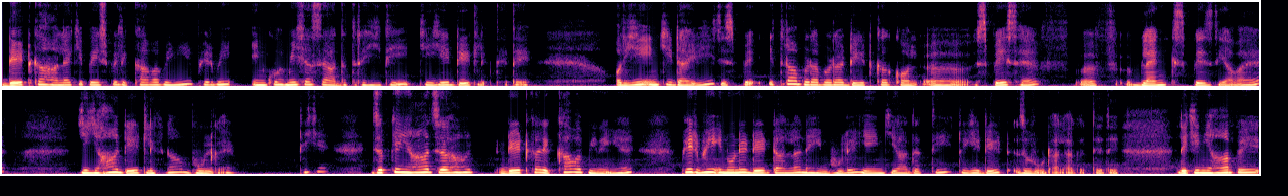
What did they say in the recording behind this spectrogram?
डेट का हालाँकि पेज पे लिखा हुआ भी नहीं है, फिर भी इनको हमेशा से आदत रही थी कि ये डेट लिखते थे। और ये इनकी डायरी जिस पे इतना बड़ा बड़ा डेट का कॉल स्पेस है ब्लैंक स्पेस दिया हुआ है, ये यहाँ डेट लिखना भूल गए। ठीक है? जबकि यहाँ जहाँ डेट का लिखा हुआ भी नहीं है, फिर भी इन्होंने डेट डालना नहीं भूले, ये इनकी आदत थी तो ये डेट ज़रूर डाला करते थे। लेकिन यहाँ पे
